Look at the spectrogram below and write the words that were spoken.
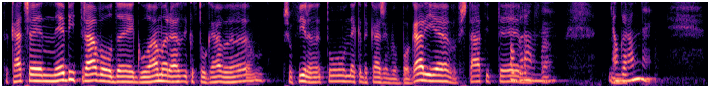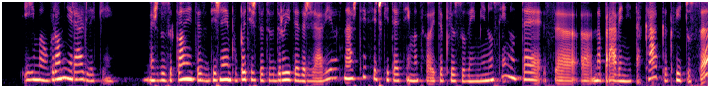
Така че не би трябвало да е голяма разлика тогава шофирането, нека да кажем в България, в Штатите. Огромна в... е. Огромна е. И има огромни разлики между законите за движение по пътищата в другите държави в нашите всички те си имат своите плюсове и минуси, но те са а, направени така, каквито са,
